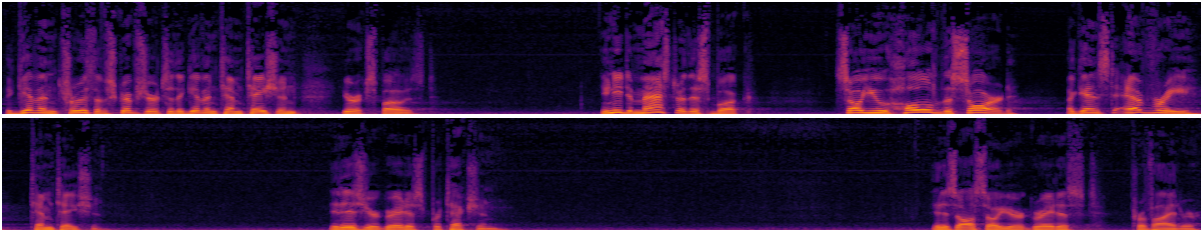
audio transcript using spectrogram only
the given truth of Scripture to the given temptation, you're exposed. You need to master this book so you hold the sword against every temptation. It is your greatest protection. it is also your greatest provider.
